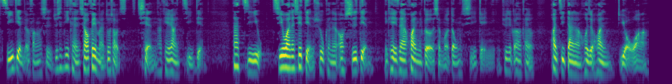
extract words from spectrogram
集点的方式，就是你可能消费满多少钱，它可以让你集点。那集集完那些点数，可能哦十点。你可以再换个什么东西给你，就是刚刚可能换鸡蛋啊，或者换油啊，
